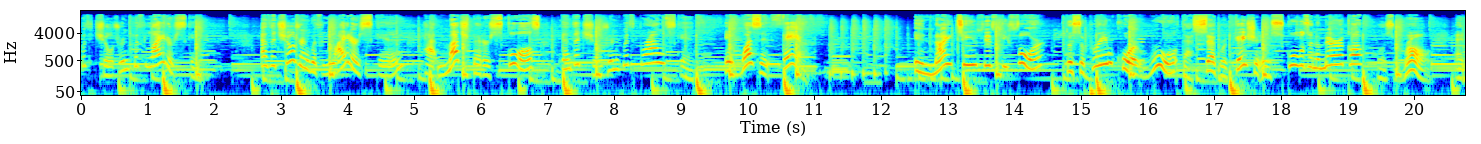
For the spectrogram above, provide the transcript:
with children with lighter skin. And the children with lighter skin had much better schools than the children with brown skin. It wasn't fair. In 1954, the Supreme Court ruled that segregation in schools in America was wrong and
